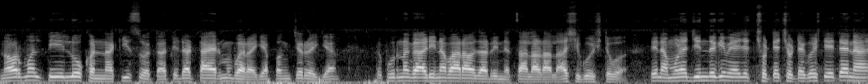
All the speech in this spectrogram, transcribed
नॉर्मल ती लोखंडना की स्वतः तिला टायर मग भरा घ्या पंक्चर होई घ्या तर पूर्ण गाडीना बारा हजार देण्यात चालाडाला अशी गोष्ट व. त्यामुळे जिंदगी मी याच्या छोट्या छोट्या गोष्टी येत्या ना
